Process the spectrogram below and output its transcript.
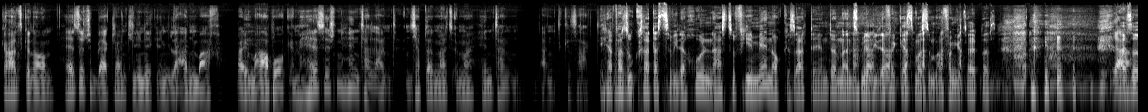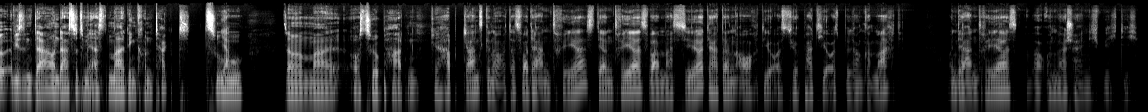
Ganz genau. Hessische Berglandklinik in Gladenbach bei Marburg im hessischen Hinterland. Und ich habe damals immer Hinternland gesagt. Ich habe versucht gerade das zu wiederholen. Da hast du viel mehr noch gesagt dahinter und dann ist mir wieder vergessen, was du am Anfang gesagt hast. Ja, Also wir sind da und da hast du zum ersten Mal den Kontakt zu, Ja. sagen wir mal, Osteopathen gehabt. Ganz genau, das war der Andreas. Der Andreas war Masseur, der hat dann auch die Osteopathie-Ausbildung gemacht. Und der Andreas war unwahrscheinlich wichtig.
